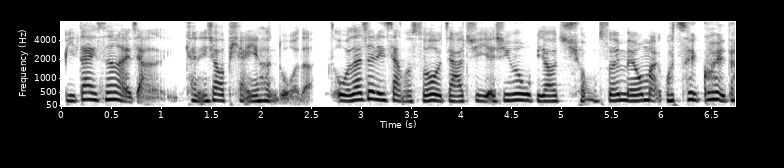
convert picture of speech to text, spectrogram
比戴森来讲，肯定是要便宜很多的。我在这里讲的所有家具，也是因为我比较穷，所以没有买过最贵的。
